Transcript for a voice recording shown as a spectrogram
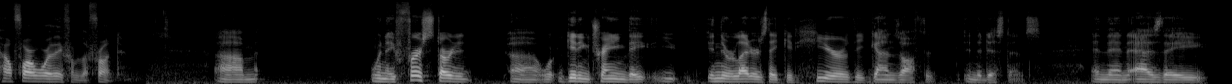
How far were they from the front? Um, when they first started uh, getting training, they you, in their letters they could hear the guns off the, in the distance, and then as they,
